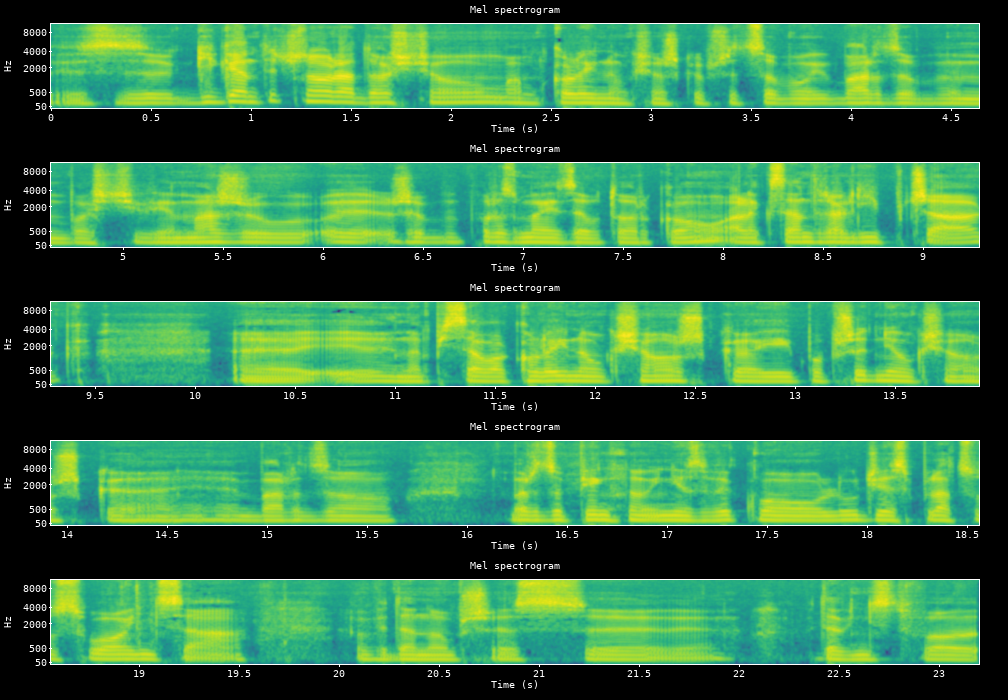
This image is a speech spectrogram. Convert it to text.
z gigantyczną radością mam kolejną książkę przed sobą i bardzo bym właściwie marzył, e, żeby porozmawiać z autorką. Aleksandra Lipczak e, napisała kolejną książkę, jej poprzednią książkę, bardzo bardzo piękną i niezwykłą Ludzie z Placu Słońca, wydaną przez wydawnictwo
